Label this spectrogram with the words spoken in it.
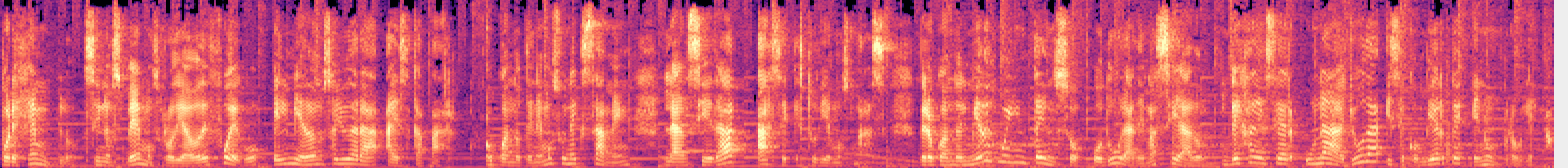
Por ejemplo, si nos vemos rodeado de fuego, el miedo nos ayudará a escapar. O cuando tenemos un examen, la ansiedad hace que estudiemos más. Pero cuando el miedo es muy intenso o dura demasiado, deja de ser una ayuda y se convierte en un problema.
